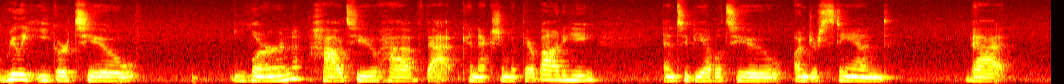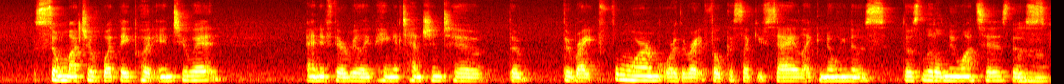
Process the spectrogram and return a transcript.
really eager to learn how to have that connection with their body and to be able to understand that so much of what they put into it and if they're really paying attention to the the right form or the right focus like you say like knowing those those little nuances those mm-hmm.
